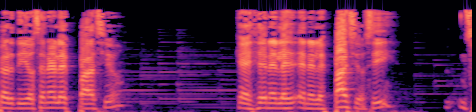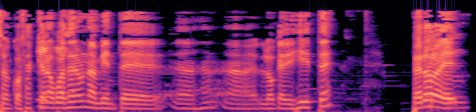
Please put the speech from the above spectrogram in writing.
Perdidos en el espacio. Que es en el, en el espacio, sí. Son cosas que no Ujú. pasan en un ambiente. lo que dijiste. Pero eh,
